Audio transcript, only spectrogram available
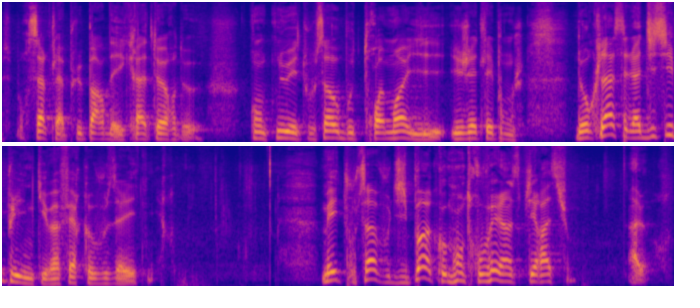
C'est pour ça que la plupart des créateurs de, contenu et tout ça, au bout de trois mois, il, jette l'éponge. Donc là, c'est la discipline qui va faire que vous allez tenir. Mais tout ça vous dit pas comment trouver l'inspiration. Alors,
